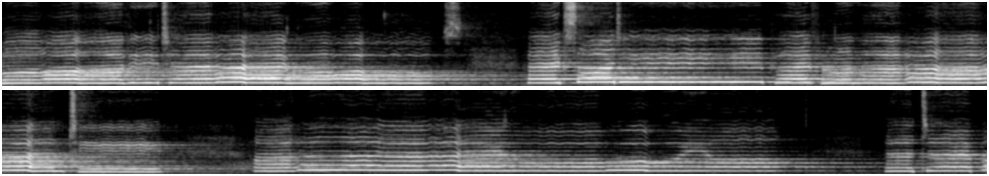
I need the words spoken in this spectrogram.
semper et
